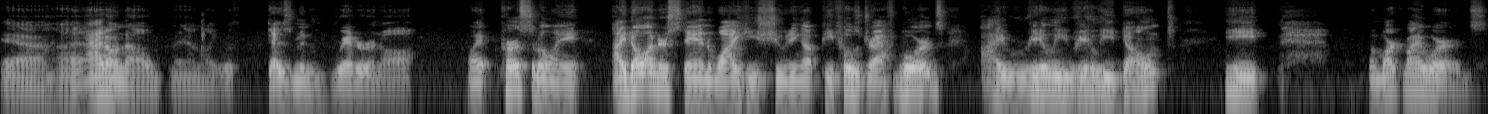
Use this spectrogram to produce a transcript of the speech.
Yeah, I, I don't know, man. Like with Desmond Ridder and all. Like personally, I don't understand why he's shooting up people's draft boards. I really, really don't. He, but mark my words,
